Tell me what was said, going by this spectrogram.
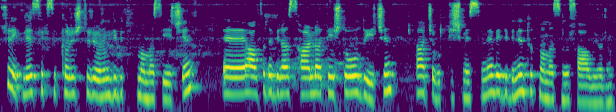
Sürekli sık sık karıştırıyorum dibi tutmaması için. E, altı da biraz harlı ateşte olduğu için daha çabuk pişmesini ve dibinin tutmamasını sağlıyorum.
